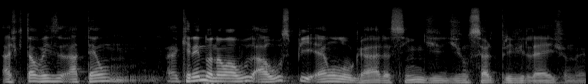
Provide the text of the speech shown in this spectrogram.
acho que talvez até um. é, Querendo ou não, a USP é um lugar assim de, de um certo privilégio, né?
